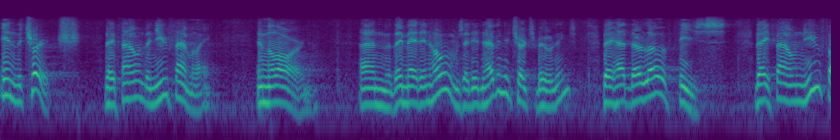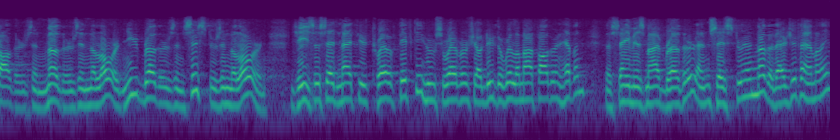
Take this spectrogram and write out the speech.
In the church, they found a new family in the Lord. And they met in homes. They didn't have any church buildings. They had their love feasts. They found new fathers and mothers in the Lord, new brothers and sisters in the Lord. Jesus said, Matthew 12, 50, Whosoever shall do the will of my Father in heaven, the same is my brother and sister and mother. There's your family.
